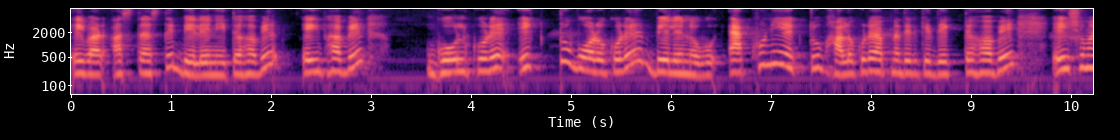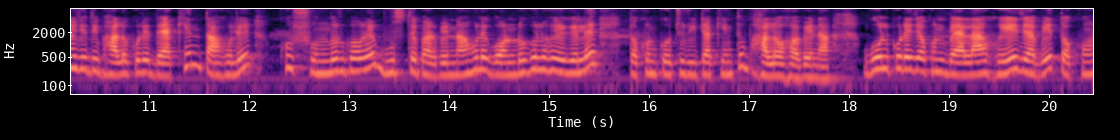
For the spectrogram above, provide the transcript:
এবার আস্তে আস্তে বেলে নিতে হবে। এইভাবে গোল করে একটু বড় করে বেলে নেব। এখনই একটু ভালো করে আপনাদেরকে দেখতে হবে। এই সময় যদি ভালো করে দেখেন তাহলে খুব সুন্দর করে বুঝতে পারবেন। না হলে গন্ডগোল হয়ে গেলে তখন কচুরিটা কিন্তু ভালো হবে না। গোল করে যখন বেলা হয়ে যাবে তখন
